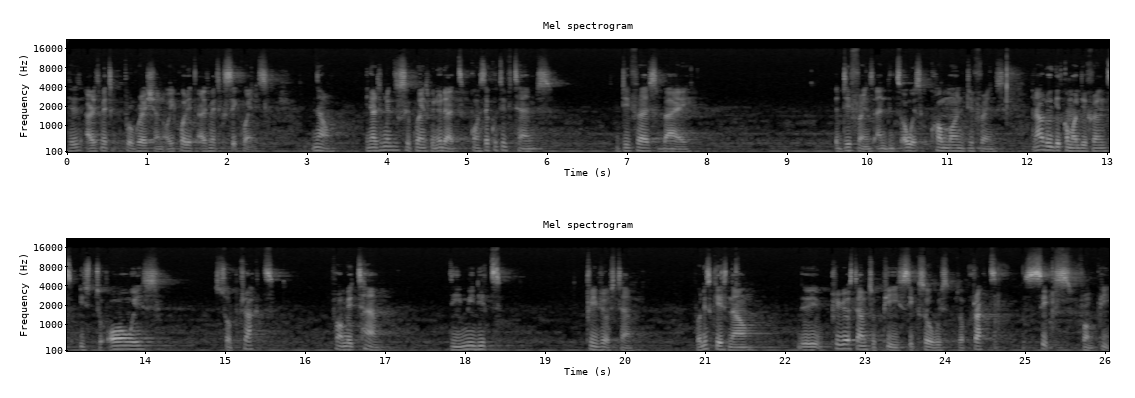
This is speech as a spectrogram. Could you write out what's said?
this is arithmetic progression or you call it arithmetic sequence now in arithmetic sequence we know that consecutive terms differs by a difference and it's always common difference. And how do we get common difference is to always subtract from a term the immediate previous term. For this case now, the previous term to p is 6, so we subtract 6 from p.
